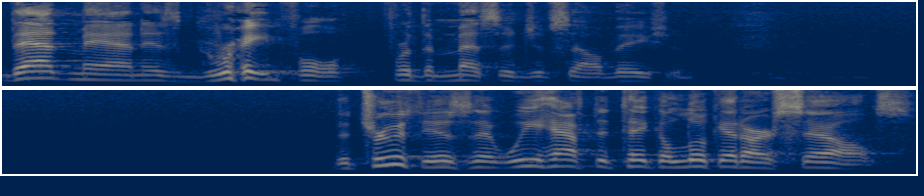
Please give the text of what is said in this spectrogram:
that man is grateful for the message of salvation. The truth is that we have to take a look at ourselves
